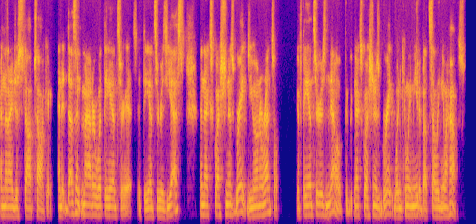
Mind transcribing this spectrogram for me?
And then I just stop talking. And it doesn't matter what the answer is. If the answer is yes, the next question is great. Do you own a rental? If the answer is no, the next question is great. When can we meet about selling you a house?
